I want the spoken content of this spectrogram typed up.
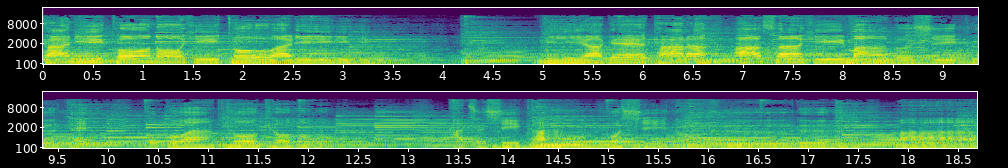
かにこの人あり。見上げたら朝日まぶしくてここは東京葛飾星の降る街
